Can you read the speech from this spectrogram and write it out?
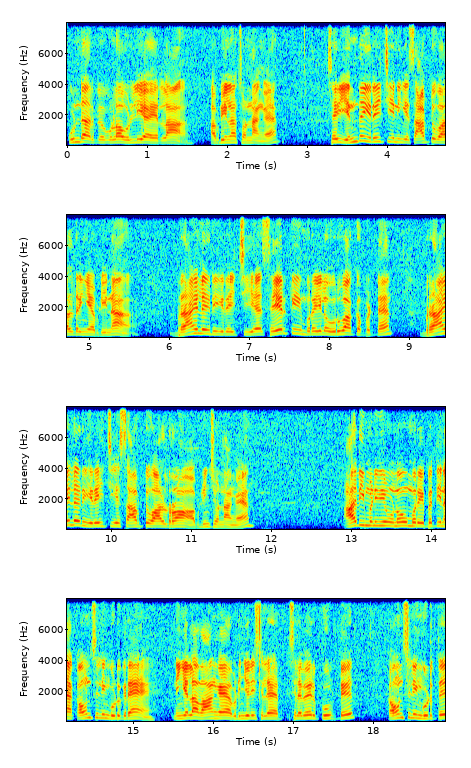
குண்டாக இருக்கக்குள்ள ஒல்லி ஆயிடலாம் அப்படின்லாம் சொன்னாங்க. சரி எந்த இறைச்சியை நீங்கள் சாப்பிட்டு வாழ்கிறீங்க அப்படின்னா பிராய்லர் இறைச்சியை செயற்கை முறையில் உருவாக்கப்பட்ட பிராய்லர் இறைச்சியை சாப்பிட்டு வாழ்கிறோம் அப்படின்னு சொன்னாங்க. ஆதி மனிதன் உணவு முறையை பற்றி நான் கவுன்சிலிங் கொடுக்குறேன். நீங்கள் எல்லாம் வாங்க அப்படின்னு சொல்லி சில சில பேர் கூப்பிட்டு கவுன்சிலிங் கொடுத்து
